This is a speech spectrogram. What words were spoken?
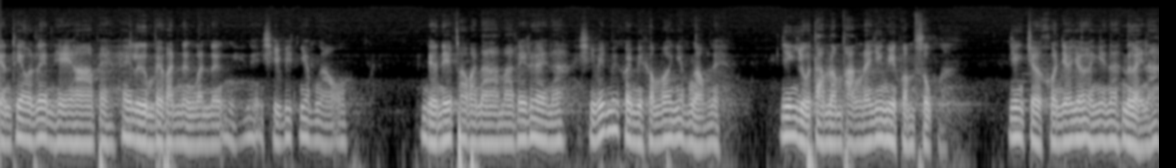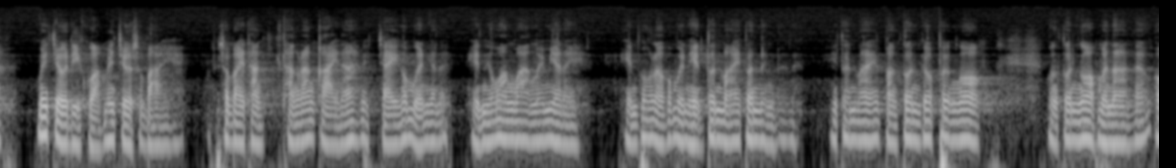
กันเที่ยวเล่นเฮฮาไปให้ลืมไปวันหนึ่งวันหนึ่งนี่ชีวิตเงียบเหงา เดี๋ยวนี้ภาวนามาเรื่อยๆนะชีวิตไม่เคยมีคำว่าเงียบเหงาเลย ยิ่งอยู่ตามลำพังนะยิ่งมีความสุข ยิ่งเจอคนเยอะๆอย่างนี้นะเหนื่อยนะ ไม่เจอดีกว่า ไม่เจอสบาย สบายทางทางร่างกายนะ ใจก็เหมือนกันนะเห็นก็ว่างๆไม่มีอะไร เห็นพวกเราก็เหมือนเห็นต้นไม้ต้นหนึ่งมีต้นไม้บางต้นก็เพิ่งงอก บางต้นงอกมานานแล้วก็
